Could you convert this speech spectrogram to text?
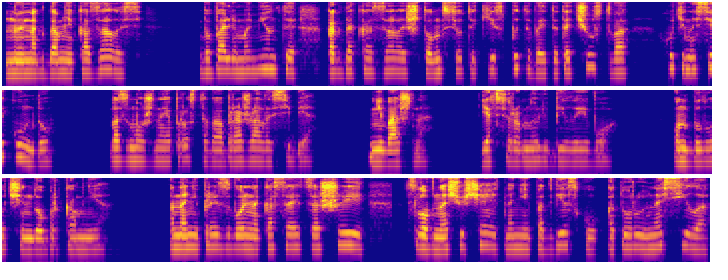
Но иногда мне казалось, Бывали моменты, когда казалось, что он все-таки испытывает это чувство, хоть и на секунду. Возможно, я просто воображала себе. Неважно. Я все равно любила его. Он был очень добр ко мне. Она непроизвольно касается шеи, словно ощущает на ней подвеску, которую носила.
